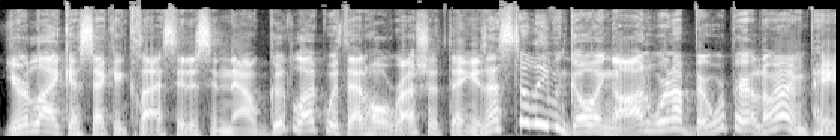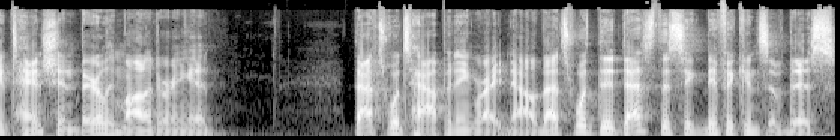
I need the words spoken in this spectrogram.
You're like a second class citizen now. Good luck with that whole Russia thing. Is that still even going on? We're not we're barely, we're not even paying attention, barely monitoring it. That's what's happening right now. That's what the, that's the significance of this.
